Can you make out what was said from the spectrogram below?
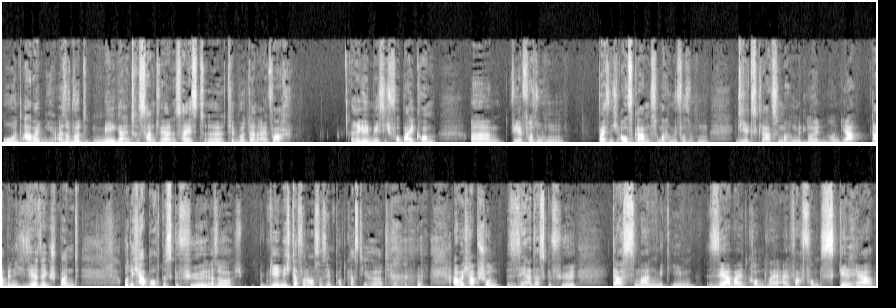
und arbeiten hier. Also wird mega interessant werden. Das heißt, äh, Tim wird dann einfach regelmäßig vorbeikommen ähm, wir versuchen, weiß nicht, Aufgaben zu machen. Wir versuchen, Deals klar zu machen mit Leuten. Und ja, da bin ich sehr, sehr gespannt. Und ich habe auch das Gefühl, also ich gehe nicht davon aus, dass ihr den Podcast hier hört, aber ich habe schon sehr das Gefühl, dass man mit ihm sehr weit kommt, weil einfach vom Skill her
